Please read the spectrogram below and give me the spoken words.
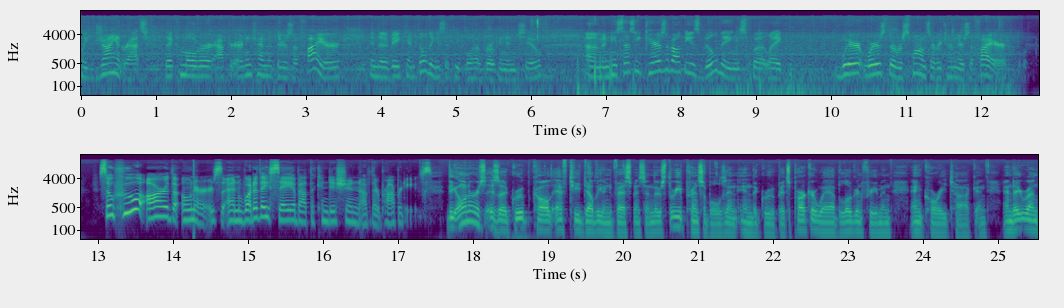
like giant rats, that come over after any time that there's a fire in the vacant buildings that people have broken into. Um, and he says he cares about these buildings, but like, where where's the response every time there's a fire? So, who are the owners and what do they say about the condition of their properties? The owners is a group called FTW Investments, and there's three principals in, in the group. It's Parker Webb, Logan Freeman, and Corey Tuck. And, and they run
